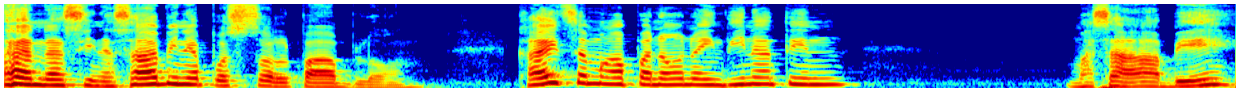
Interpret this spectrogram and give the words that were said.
uh, na sinasabi ni Apostol Pablo, kahit sa mga panahon na hindi natin masabi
